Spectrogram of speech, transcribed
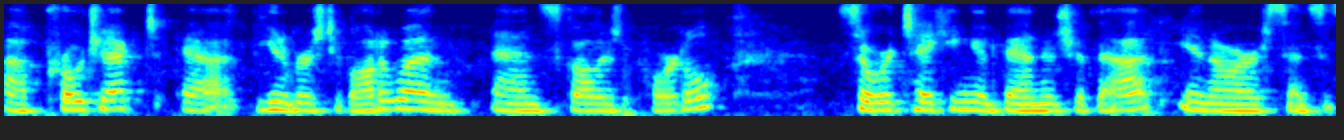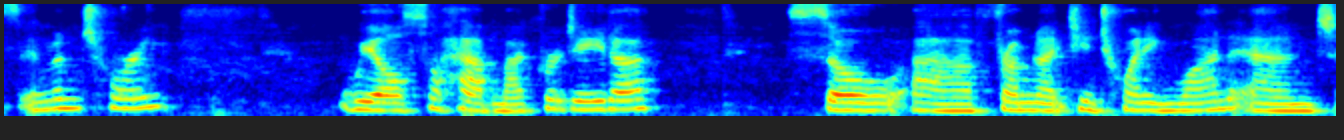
uh, project at the University of Ottawa and, and Scholars Portal. So we're taking advantage of that in our census inventory. We also have microdata. So uh, from 1921 and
